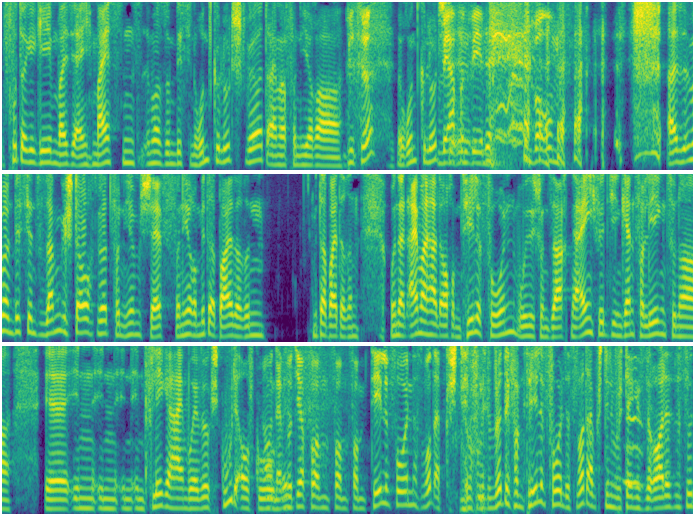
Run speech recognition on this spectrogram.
Futter gegeben, weil sie eigentlich meistens immer so ein bisschen rundgelutscht wird. Einmal von ihrer Bitte? rundgelutscht. Wer von wem? Und warum? Also immer ein bisschen zusammengestaucht wird von ihrem Chef, von ihrer Mitarbeiterin. Mitarbeiterin und dann einmal halt auch im Telefon, wo sie schon sagt, na eigentlich würde ich ihn gern verlegen zu einer äh, in, in, in, in Pflegeheim, wo er wirklich gut aufgehoben Und da ist. wird ja vom, vom, vom Telefon das Wort abgeschnitten. Da wird dir vom Telefon das Wort abgeschnitten, wo ich denke so, oh, das ist so,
